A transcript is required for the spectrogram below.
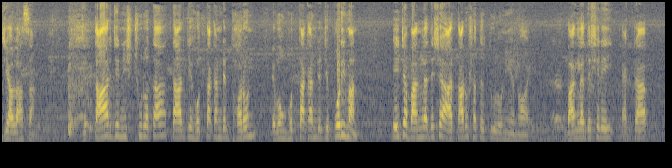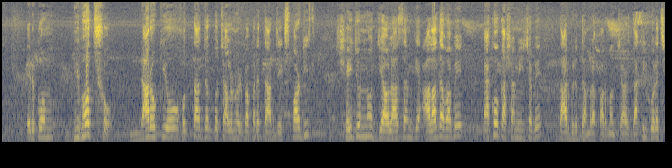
জিয়াউল হাসান, যে তার যে নিষ্ঠুরতা, তার যে হত্যাকাণ্ডের ধরন এবং হত্যাকাণ্ডের যে পরিমাণ এটা বাংলাদেশে আর কারোর সাথে তুলনীয় নয়। বাংলাদেশের এই একটা এরকম বিভৎস নারকীয় হত্যাযজ্ঞ চালানোর ব্যাপারে তার যে এক্সপার্টিস সেই জন্য জিয়াউল হাসানকে আলাদাভাবে একক আসামি হিসাবে তার বিরুদ্ধে আমরা ফর্মাল চার্জ দাখিল করেছি।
